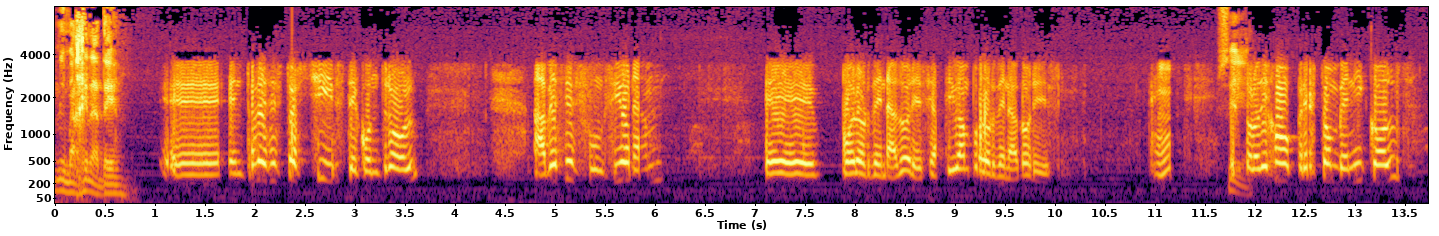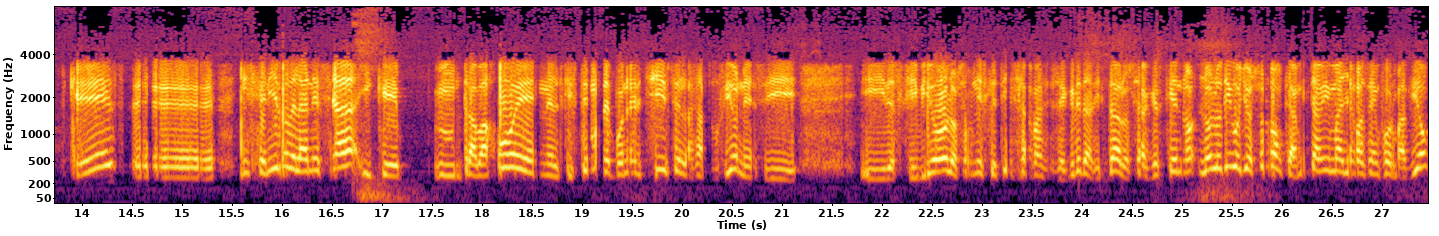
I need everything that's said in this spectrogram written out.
Imagínate. Eh, entonces estos chips de control a veces funcionan eh, por ordenadores, se activan por ordenadores. ¿Mm? Sí. Esto lo dijo Preston B. Nichols, que es eh, ingeniero de la NSA y que mm, trabajó en el sistema de poner chips en las abducciones y, y describió los ovnis que tienen las bases secretas y tal. O sea, que es que no, no lo digo yo solo, aunque a mí también me ha llegado esa información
